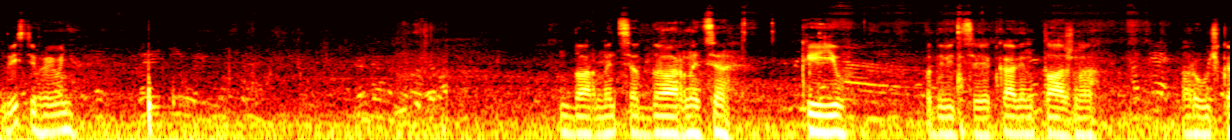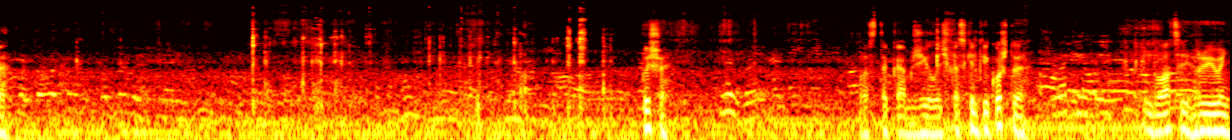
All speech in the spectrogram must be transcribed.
200 гривень. Дарниця, Дарниця, Київ. Подивіться, яка вінтажна ручка. Пише? Ось така бджілочка. Скільки коштує? 20 гривень.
